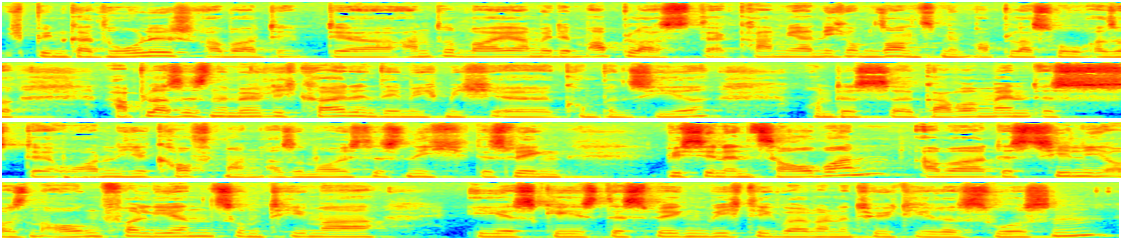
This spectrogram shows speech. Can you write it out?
Ich bin katholisch, aber der andere war ja mit dem Ablass. Der kam ja nicht umsonst mit dem Ablass hoch. Also Ablass ist eine Möglichkeit, indem ich mich äh, kompensiere. Und das äh, Government ist der ordentliche Kaufmann. Also neu ist es nicht. Deswegen ein bisschen entzaubern, aber das Ziel nicht aus den Augen verlieren zum Thema ESG ist deswegen wichtig, weil wir natürlich die Ressourcen,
